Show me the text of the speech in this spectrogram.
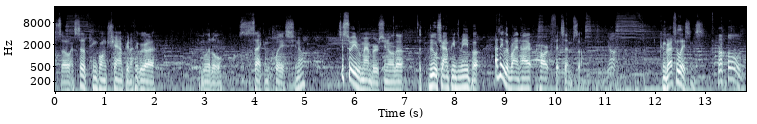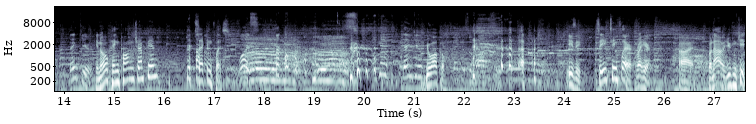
So instead of ping pong champion, I think we gotta give him a little second place, you know? Just so he remembers, you know, that the real champion's me, but I think the Reinhardt fits him, so. Yeah. Congratulations. Oh, thank you. You know, ping pong champion? Second place. Why? okay, thank you. You're welcome. Thank you so much. Easy. See, team Flair, right here. All right, but now you can keep.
